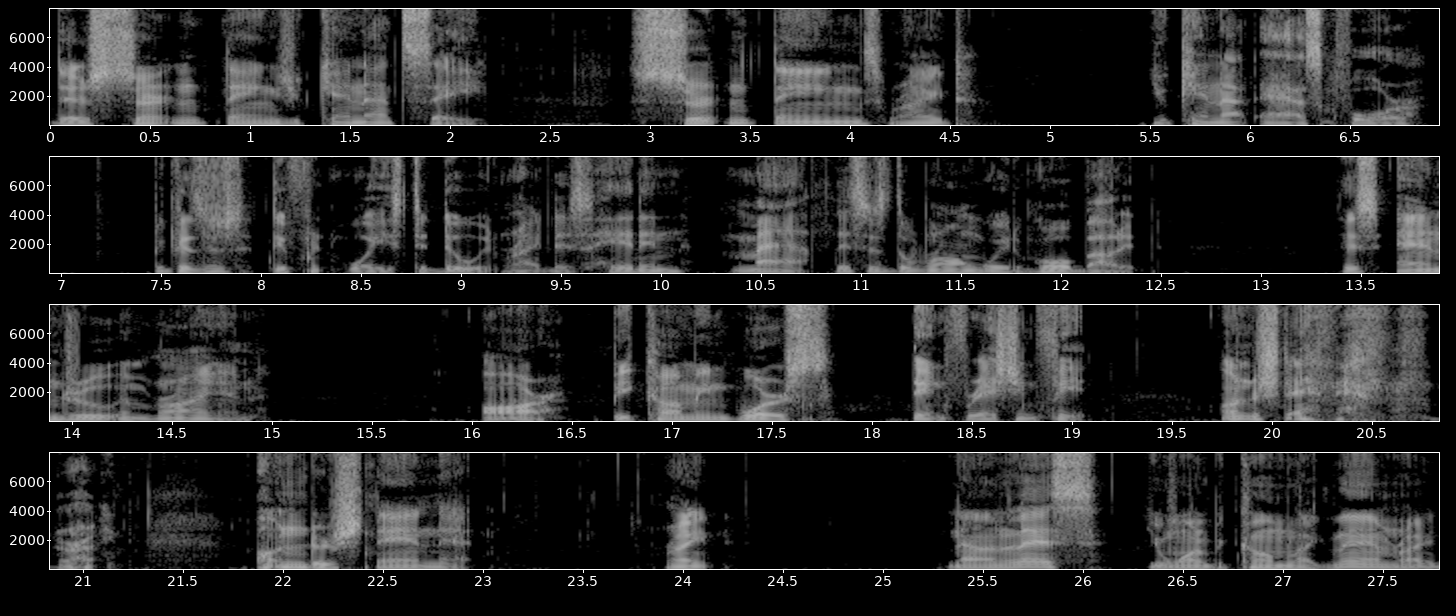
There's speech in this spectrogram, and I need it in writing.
There's certain things you cannot say, certain things, right, you cannot ask for because there's different ways to do it, right? There's hidden math. This is the wrong way to go about it. This Andrew and Brian are becoming worse than fresh and fit. Understand that, right? Understand that, right? Now, unless you want to become like them, right?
